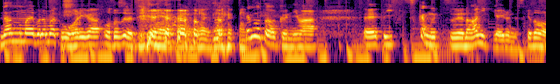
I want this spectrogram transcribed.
何の前触れもなく終わりが訪れて。江本君には、えー、と5つか6つ上の兄貴がいるんですけど、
